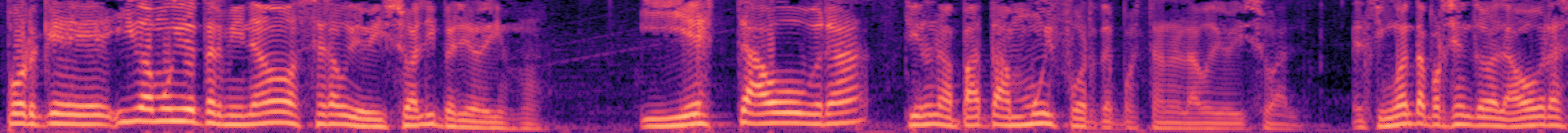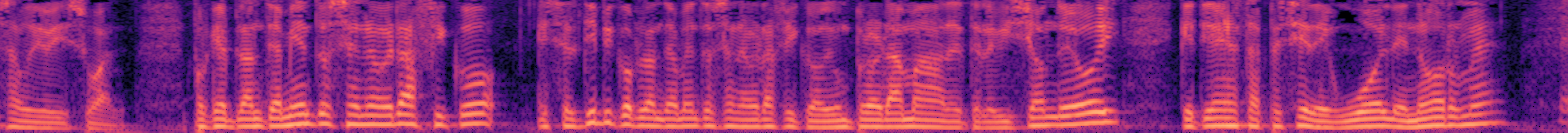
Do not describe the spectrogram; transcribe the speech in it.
Porque iba muy determinado a hacer audiovisual y periodismo. Y esta obra tiene una pata muy fuerte puesta en el audiovisual. El 50% de la obra es audiovisual. Porque el planteamiento escenográfico es el típico planteamiento escenográfico de un programa de televisión de hoy que tiene esta especie de wall enorme. Sí.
